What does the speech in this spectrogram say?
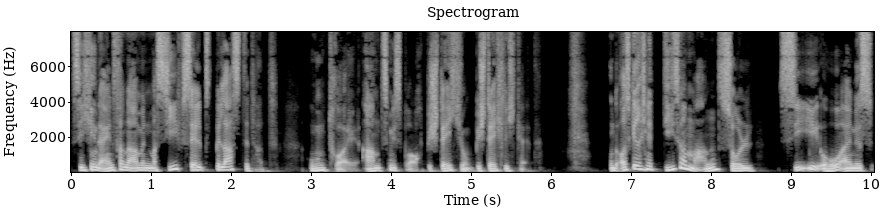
sich in Einvernahmen massiv selbst belastet hat. Untreue, Amtsmissbrauch, Bestechung, Bestechlichkeit. Und ausgerechnet dieser Mann soll CEO eines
